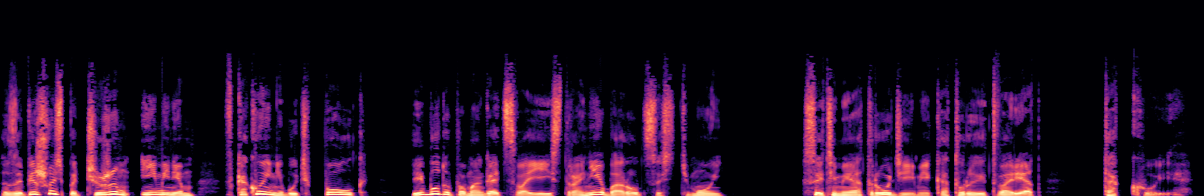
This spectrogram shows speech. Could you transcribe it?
Запишусь под чужим именем в какой-нибудь полк и буду помогать своей стране бороться с тьмой, с этими отродьями, которые творят такое.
